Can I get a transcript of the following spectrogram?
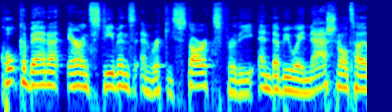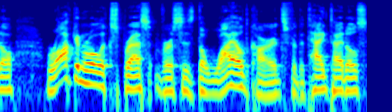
Colt Cabana, Aaron Stevens, and Ricky Starks for the NWA national title. Rock and Roll Express versus the Wild Cards for the tag titles.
